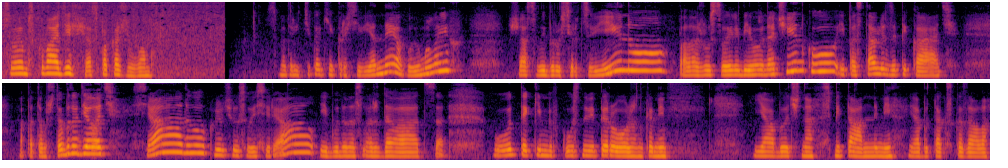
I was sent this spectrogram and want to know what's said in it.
в своем складе. Сейчас покажу вам. Смотрите, какие красивенные. Вымыла их. Сейчас выберу сердцевину, положу свою любимую начинку и поставлю запекать. А потом что буду делать? сяду, включу свой сериал и буду наслаждаться вот такими вкусными пироженками яблочно-сметанными, я бы так сказала.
